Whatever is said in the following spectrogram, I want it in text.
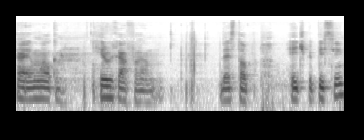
Hi and welcome. Here we have um, desktop HP PC.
